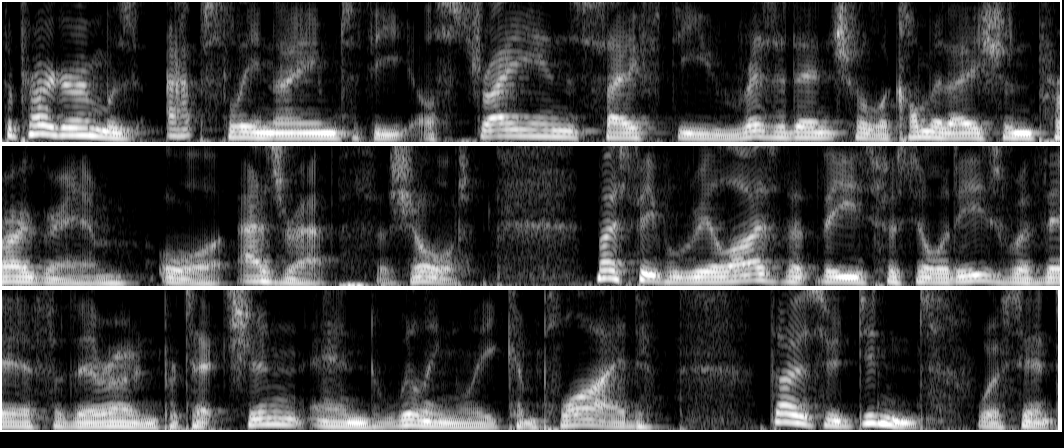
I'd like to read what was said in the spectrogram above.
The program was aptly named the Australian Safety Residential Accommodation Program, or ASRAP for short. Most people realised that these facilities were there for their own protection and willingly complied. Those who didn't were sent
